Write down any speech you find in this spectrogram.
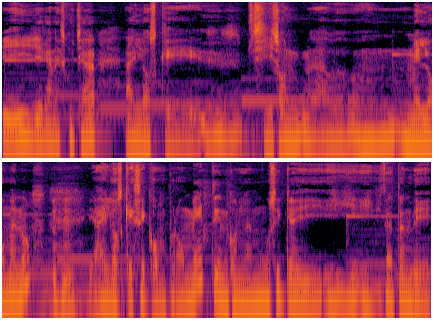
Y llegan a escuchar. Hay los que si son uh, melómanos, hay los que se comprometen con la música y, tratan de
